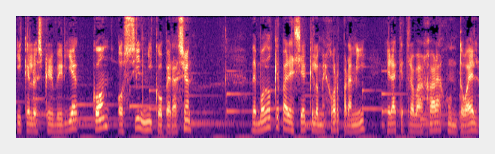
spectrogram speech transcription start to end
y que lo escribiría con o sin mi cooperación. De modo que parecía que lo mejor para mí era que trabajara junto a él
